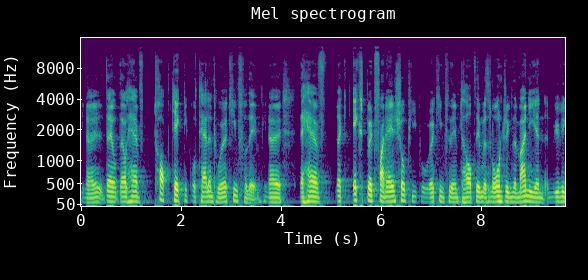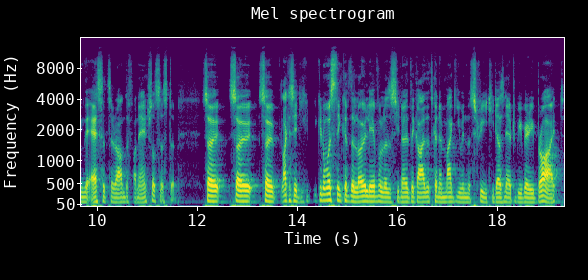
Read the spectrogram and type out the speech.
You know, they'll they'll have top technical talent working for them. You know, they have like expert financial people working for them to help them with laundering the money and, and moving the assets around the financial system. So, so, so, like I said, you you can almost think of the low level as you know the guy that's going to mug you in the street. He doesn't have to be very bright,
